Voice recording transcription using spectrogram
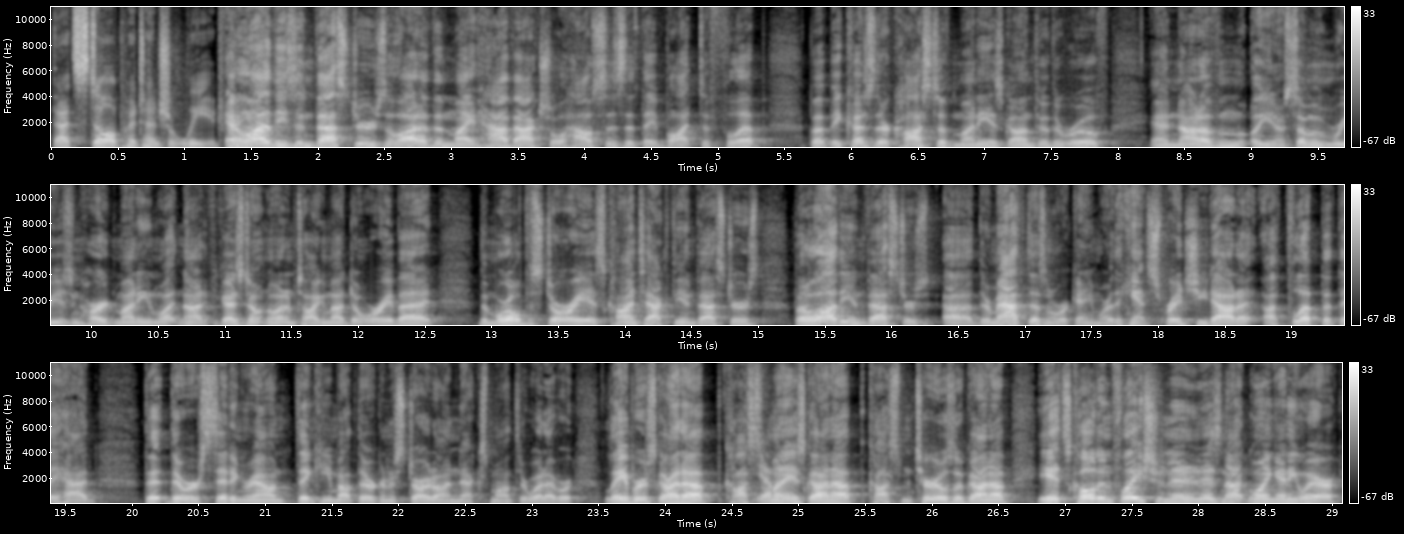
That's still a potential lead. Right? And a lot of these investors, a lot of them might have actual houses that they bought to flip, but because their cost of money has gone through the roof, and none of them, you know, some of them were using hard money and whatnot. If you guys don't know what I'm talking about, don't worry about it. The moral of the story is contact the investors. But a lot of the investors, uh, their math doesn't work anymore. They can't spreadsheet out a, a flip that they had that they were sitting around thinking about they're going to start on next month or whatever. Labor's gone up, cost Yep. of money has gone up, cost of materials have gone up. It's called inflation and it is not going anywhere.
